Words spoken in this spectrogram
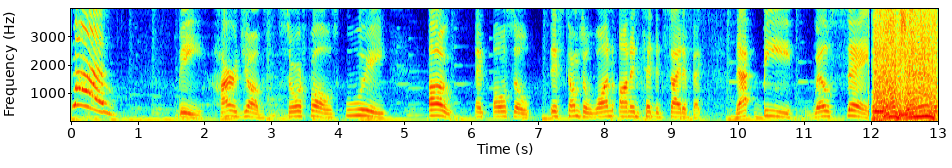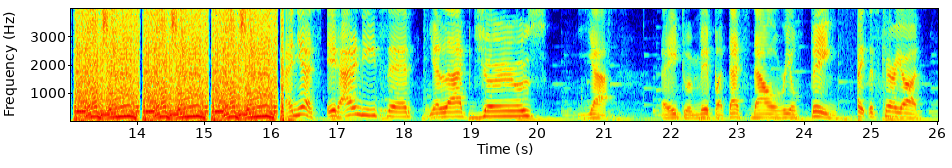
Whoa! B, higher jumps, sore falls, wee. Oh, and also, this comes with one unintended side effect. That B will say, and yes, it had indeed said, you like jazz? Yeah, I hate to admit, but that's now a real thing. Alright, let's carry on.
